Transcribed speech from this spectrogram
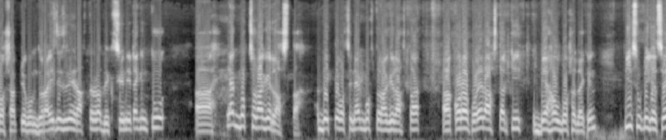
দশা, প্রিয় বন্ধুরা। এই যে রাস্তাটা দেখছেন, এটা কিন্তু এক বছর আগের রাস্তা। দেখতে পাচ্ছেন এক বছর আগে রাস্তা করার পরে রাস্তার কি বেহাল দশা দেখেন। পিচ উঠে গেছে,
